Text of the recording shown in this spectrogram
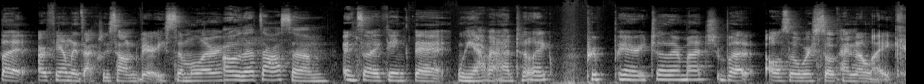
But our families actually sound very similar. oh, that's awesome. And so I think that we haven't had to like prepare each other much, but also we're still kind of like,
